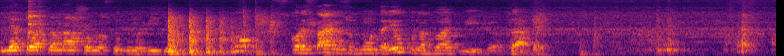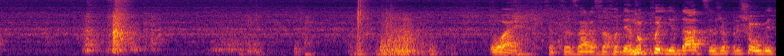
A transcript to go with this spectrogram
для торта нашого в наступному відео. Ну, скористаємось одну тарілку на два відео. Так. Ой, це, це зараз за годину поїдати, це вже прийшов від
